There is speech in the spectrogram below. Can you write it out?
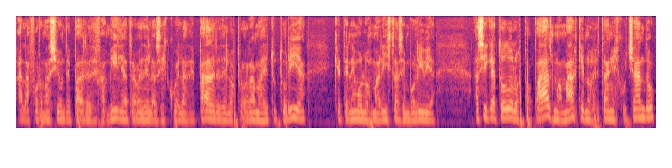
a la formación de padres de familia a través de las escuelas de padres, de los programas de tutoría que tenemos los maristas en Bolivia. Así que a todos los papás, mamás que nos están escuchando,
